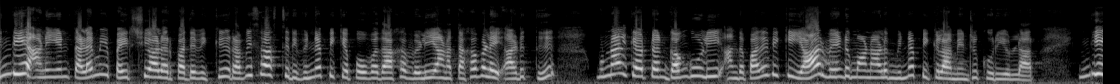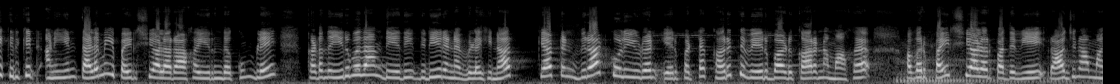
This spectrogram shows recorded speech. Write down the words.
இந்திய அணியின் தலைமை பயிற்சியாளர் பதவிக்கு ரவி சாஸ்திரி விண்ணப்பிக்கப் போவதாக வெளியான தகவலை அடுத்து முன்னாள் கேப்டன் கங்குலி அந்த பதவிக்கு யார் வேண்டுமானாலும் விண்ணப்பிக்கலாம் என்று கூறியுள்ளார். இந்திய கிரிக்கெட் அணியின் தலைமை பயிற்சியாளராக இருந்த கும்ப்ளே கடந்த இருபதாம் தேதி திடீரென விலகினார். கேப்டன் விராட் கோலியுடன் ஏற்பட்ட கருத்து வேறுபாடு காரணமாக அவர் பயிற்சியாளர் பதவியை ராஜினாமா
